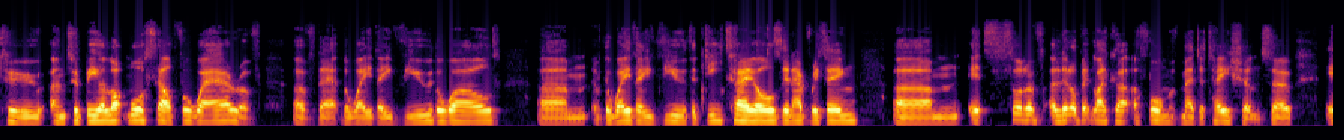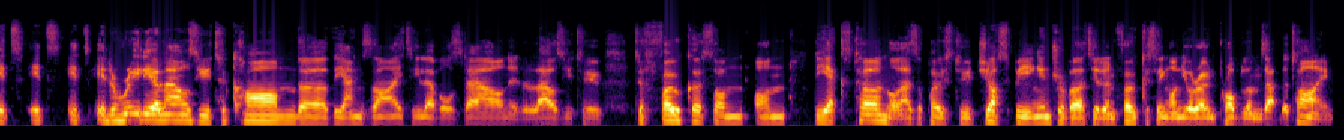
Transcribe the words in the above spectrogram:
to and to be a lot more self-aware of of their the way they view the world um, of the way they view the details in everything um, it's sort of a little bit like a, a, form of meditation so it's it's it's it really allows you to calm the the anxiety levels down it allows you to to focus on on the external as opposed to just being introverted and focusing on your own problems at the time,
